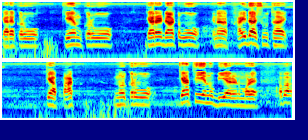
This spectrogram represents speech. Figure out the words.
ક્યારે કરવો, કેમ કરવો, ક્યારે દાટવો, એના ફાયદા શું થાય કે આ પાક કરવો ક્યાંથી એનું બિયારણ મળે? આવા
